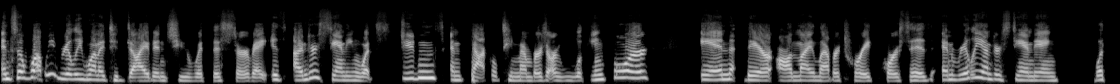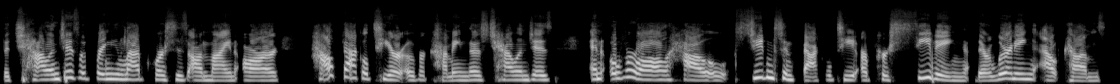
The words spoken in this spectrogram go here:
And so, what we really wanted to dive into with this survey is understanding what students and faculty members are looking for in their online laboratory courses and really understanding what the challenges with bringing lab courses online are, how faculty are overcoming those challenges, and overall how students and faculty are perceiving their learning outcomes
